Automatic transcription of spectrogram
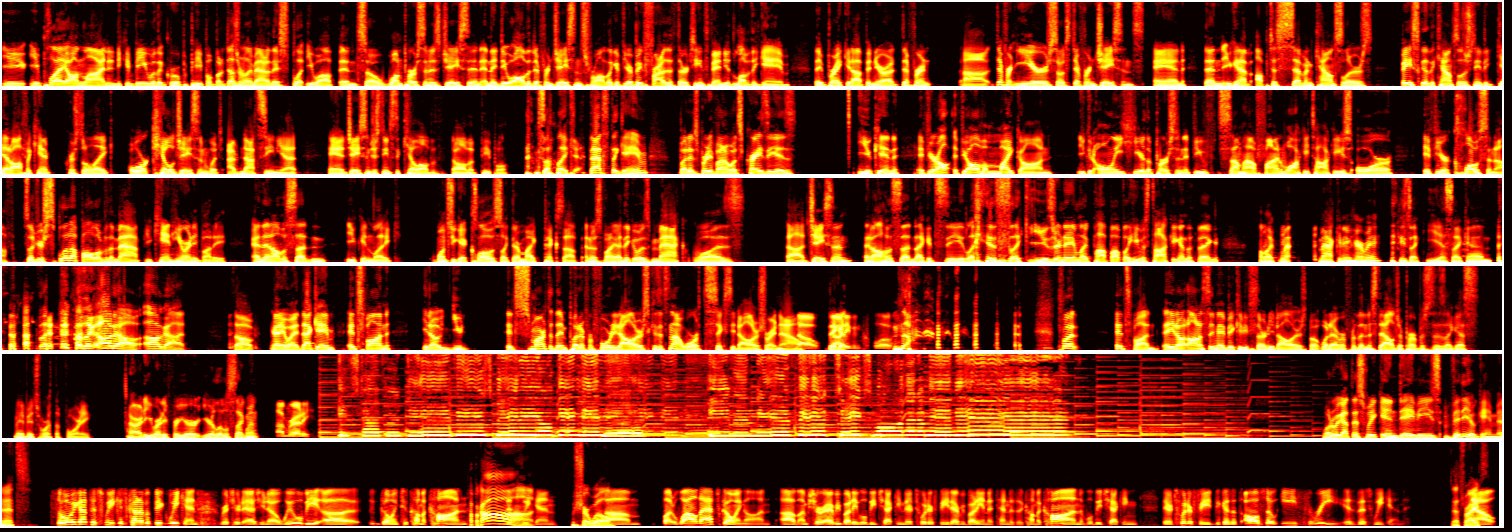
you you play online and you can be with a group of people, but it doesn't really matter. They split you up, and so one person is Jason, and they do all the different Jasons from all. Like if you're a big Friday the Thirteenth fan, you'd love the game. They break it up, and you're at different uh, different years, so it's different Jasons, and then you can have up to seven counselors. Basically, the counselors need to get off of Camp Crystal Lake or kill Jason, which I've not seen yet, and Jason just needs to kill all the all the people. so like Yeah. that's the game, but it's pretty fun. What's crazy is you can if you're all if you all have a mic on, you can only hear the person if you somehow find walkie talkies or if you're close enough. So if you're split up all over the map, you can't hear anybody, and then all of a sudden you can like once you get close, like their mic picks up. And it was funny. I think it was Mac was uh, Jason, and all of a sudden I could see like his like username like pop up like he was talking on the thing. I'm like, Matt, Matt can you hear me? He's like, Yes, I can. I, was like, I was like, Oh no, oh god. So anyway, that game it's fun. You know, you it's smart that they put it for forty dollars because it's not worth sixty dollars right now. No, they not got, even close. No. but it's fun. You know, honestly, maybe it could be thirty dollars, but whatever. For the nostalgia purposes, I guess maybe it's worth the forty. All right, are you ready for your your little segment? I'm ready. It's time for Davey's video game minute. Even if it takes more than a minute. What do we got this week in Davey's video game minutes? So what we got this week is kind of a big weekend, Richard. As you know, we will be uh, going to Comic Con Comic Con. this weekend. We sure will. Um, but while that's going on, um, I'm sure everybody will be checking their Twitter feed. Everybody in attendance at Comic Con will be checking their Twitter feed because it's also E3 is this weekend. That's right. Now,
